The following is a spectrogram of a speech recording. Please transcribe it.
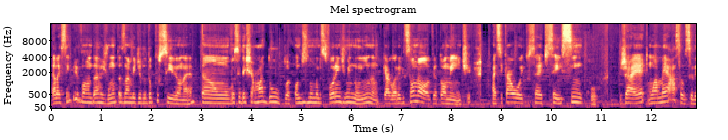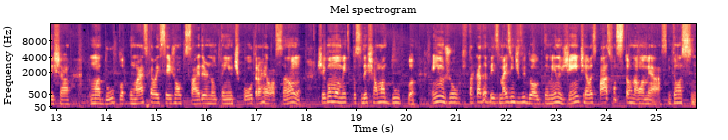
elas sempre vão andar juntas na medida do possível, né? Então, você deixar uma dupla, quando os números forem diminuindo, porque agora eles são nove atualmente, mas ficar oito, sete, seis, cinco, já é uma ameaça você deixar uma dupla, por mais que elas sejam outsider, não tenham tipo outra relação, chega um momento que você deixar uma dupla em um jogo que tá cada vez mais individual e tem menos gente, elas passam a se tornar uma ameaça. Então, assim,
